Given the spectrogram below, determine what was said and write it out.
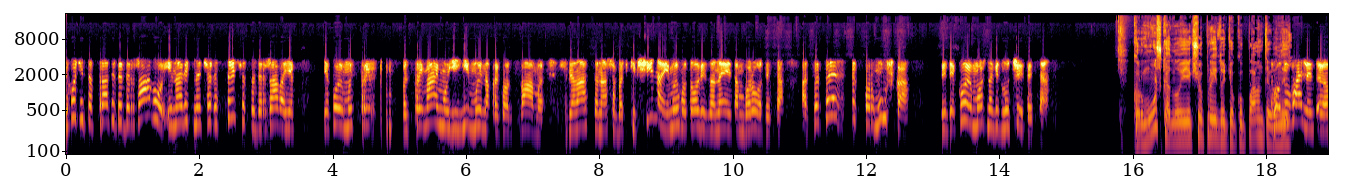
не хочеться втратити державу, і навіть не через те, що це держава, як якою ми сприймаємо, її. Ми, наприклад, з вами, що для нас це наша батьківщина, і ми готові за неї там боротися. А це те кормушка, від якої можна відлучитися. Кормушка, ну і якщо прийдуть окупанти, вони Годувальне е,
